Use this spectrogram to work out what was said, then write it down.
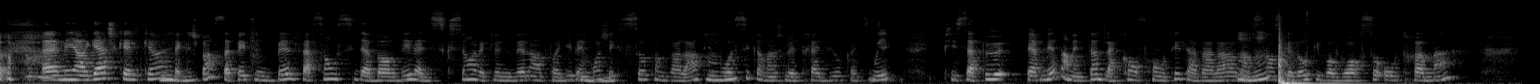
euh, mais il engage quelqu'un. Fait que Mhm. je pense que ça peut être une belle façon aussi d'aborder la discussion avec le nouvel employé. Ben moi, Mhm. j'ai ça comme valeur, puis Mhm. voici comment je le traduis au quotidien. Oui. Puis ça peut permettre en même temps de la confronter, ta valeur, dans le Mhm. sens que l'autre, il va voir ça autrement.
